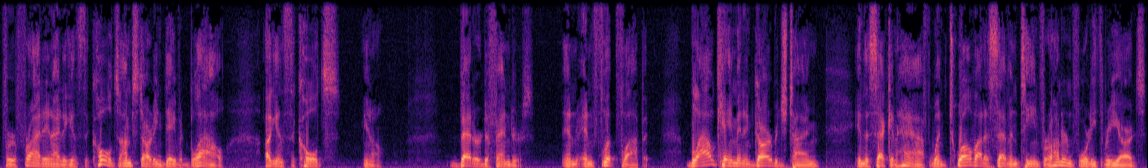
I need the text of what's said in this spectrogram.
for Friday night against the Colts, I'm starting David Blough against the Colts, you know, better defenders and, and flip flop it. Blough came in in garbage time in the second half, went 12 out of 17 for 143 yards,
